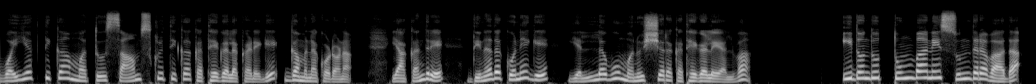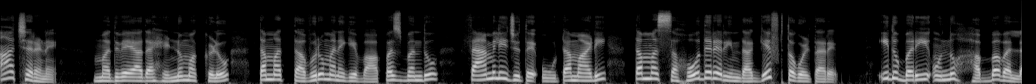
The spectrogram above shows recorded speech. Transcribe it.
ವೈಯಕ್ತಿಕ ಮತ್ತು ಸಾಂಸ್ಕೃತಿಕ ಕಥೆಗಳ ಕಡೆಗೆ ಗಮನ ಕೊಡೋಣ. ಯಾಕಂದ್ರೆ ದಿನದ ಕೊನೆಗೆ ಎಲ್ಲವೂ ಮನುಷ್ಯರ ಕಥೆಗಳೇ ಅಲ್ವಾ? ಇದೊಂದು ತುಂಬಾನೇ ಸುಂದರವಾದ ಆಚರಣೆ. ಮದುವೆಯಾದ ಹೆಣ್ಣುಮಕ್ಕಳು ತಮ್ಮ ತವರು ಮನೆಗೆ ವಾಪಸ್ ಬಂದು ಫ್ಯಾಮಿಲಿ ಜೊತೆ ಊಟ ಮಾಡಿ ತಮ್ಮ ಸಹೋದರರಿಂದ ಗಿಫ್ಟ್ ತಗೊಳ್ತಾರೆ. ಇದು ಬರೀ ಒಂದು ಹಬ್ಬವಲ್ಲ.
